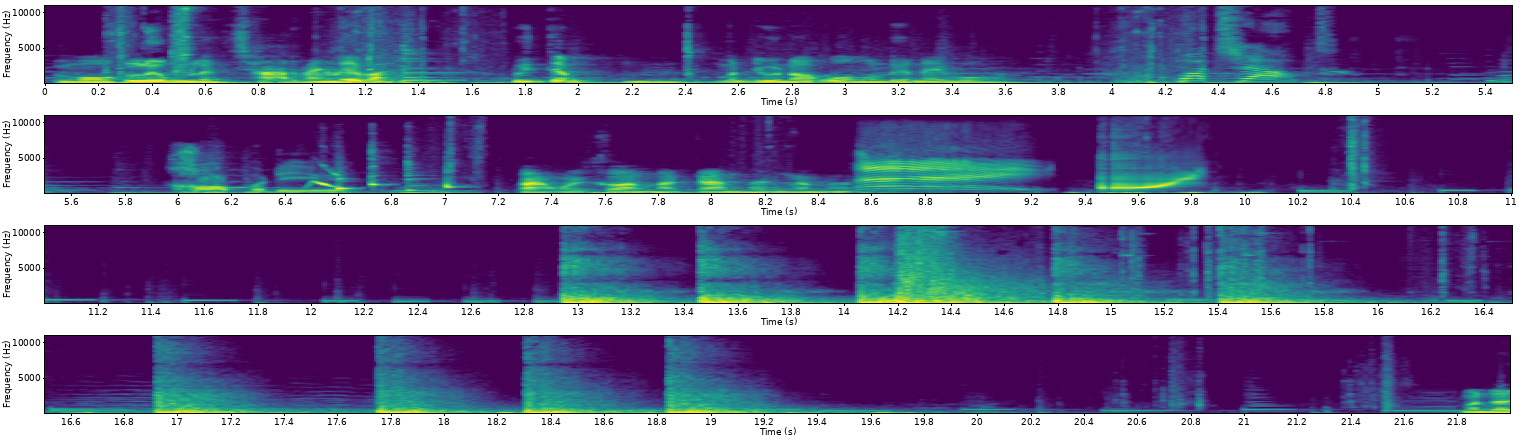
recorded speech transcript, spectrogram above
สโมกลืมเลยชาร์จแม่งเลยปะเฮ้ยแต่อืมมันอยู่นอกวงหรือในวงอะ Watch out. ขอบพอดีฝากไว้ก่อนละกันทั้งนั้นอะมันจะ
